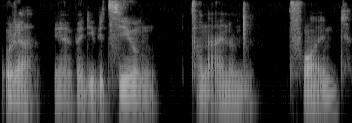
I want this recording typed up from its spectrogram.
oder ja, über die Beziehung von einem Freund.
